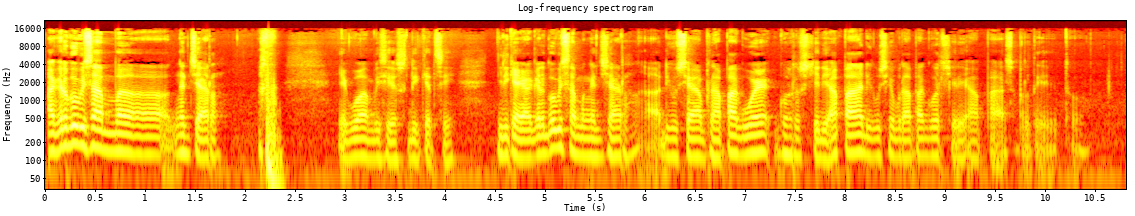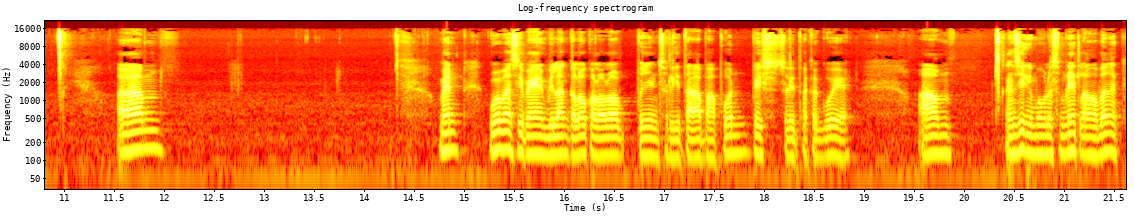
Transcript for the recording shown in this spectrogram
agar gue bisa mengejar ya gue ambisius sedikit sih. Jadi kayak agar gue bisa mengejar uh, di usia berapa gue gue harus jadi apa di usia berapa gue harus jadi apa seperti itu. Um, men gue masih pengen bilang kalau kalau lo punya cerita apa pun please cerita ke gue ya. Um, anjing 15 menit lama banget.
